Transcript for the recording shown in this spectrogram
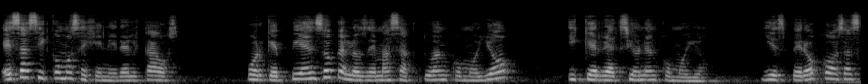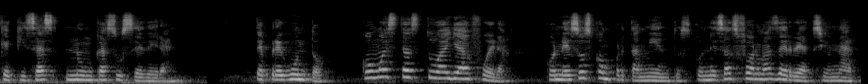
Es así como se genera el caos, porque pienso que los demás actúan como yo y que reaccionan como yo, y espero cosas que quizás nunca sucederán. Te pregunto, ¿cómo estás tú allá afuera, con esos comportamientos, con esas formas de reaccionar,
